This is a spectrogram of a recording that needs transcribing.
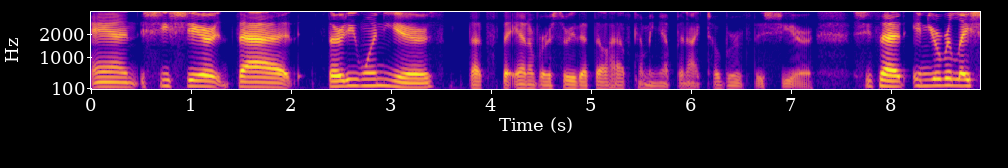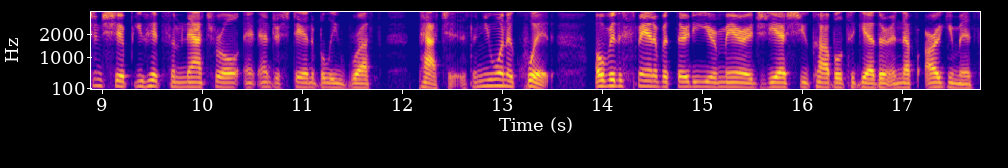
and she shared that 31 years, That's the anniversary that they'll have coming up in October of this year. She said, In your relationship, you hit some natural and understandably rough patches, and you want to quit. Over the span of a 30 year marriage, yes, you cobble together enough arguments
